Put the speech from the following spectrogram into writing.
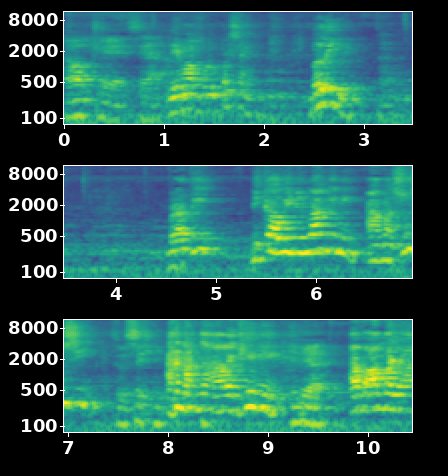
Oke, siap. 50%. Beli. Hmm. Berarti dikawinin lagi nih sama Susi, Susi. anaknya Alek ini. Iya. Apa sama ya,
